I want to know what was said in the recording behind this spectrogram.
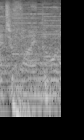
try to find the way.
